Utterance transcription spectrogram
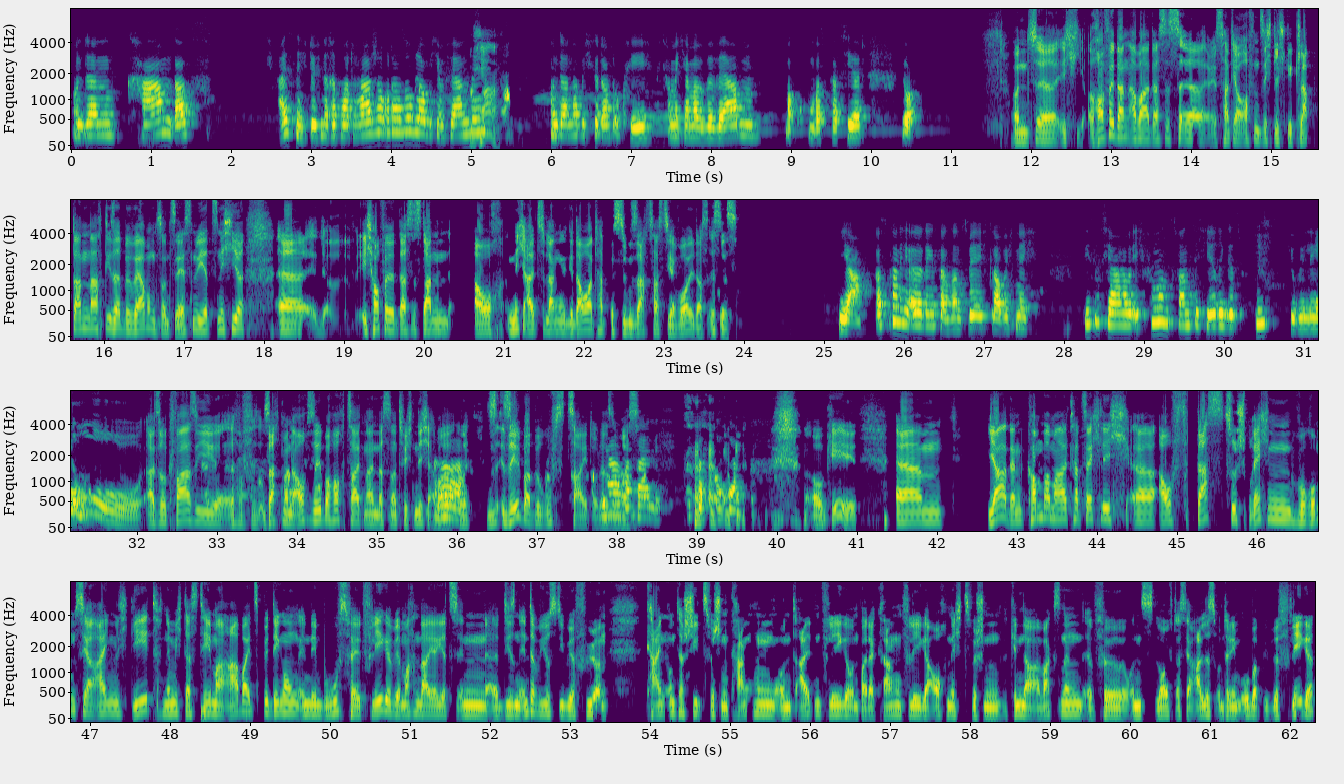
Und dann kam das, ich weiß nicht, durch eine Reportage oder so, glaube ich, im Fernsehen. Aha. Und dann habe ich gedacht, okay, ich kann mich ja mal bewerben, mal gucken, was passiert. Ja, und äh, ich hoffe dann aber, dass es, äh, es hat ja offensichtlich geklappt dann nach dieser Bewerbung, sonst säßen wir jetzt nicht hier. Äh, ich hoffe, dass es dann auch nicht allzu lange gedauert hat, bis du gesagt hast, jawohl, das ist es. Ja, das kann ich allerdings sagen, sonst wäre ich, glaube ich, nicht. Dieses Jahr habe ich 25-jähriges Jubiläum. Oh, also quasi, äh, sagt man auch Silberhochzeit? Nein, das natürlich nicht, aber ah. äh, Silberberufszeit oder ja, sowas. Ja, wahrscheinlich. okay. Ähm, ja, dann kommen wir mal tatsächlich äh, auf das zu sprechen, worum es ja eigentlich geht, nämlich das Thema Arbeitsbedingungen in dem Berufsfeld Pflege. Wir machen da ja jetzt in äh, diesen Interviews, die wir führen, keinen Unterschied zwischen Kranken- und Altenpflege und bei der Krankenpflege auch nicht zwischen Kinder, Erwachsenen. Äh, für uns läuft das ja alles unter dem Oberbegriff Pflege.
